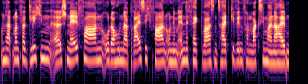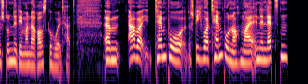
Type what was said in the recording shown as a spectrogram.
und hat man verglichen, äh, schnell fahren oder 130 fahren und im Endeffekt war es ein Zeitgewinn von maximal einer halben Stunde, den man da rausgeholt hat. Ähm, aber Tempo, Stichwort Tempo nochmal. In den letzten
